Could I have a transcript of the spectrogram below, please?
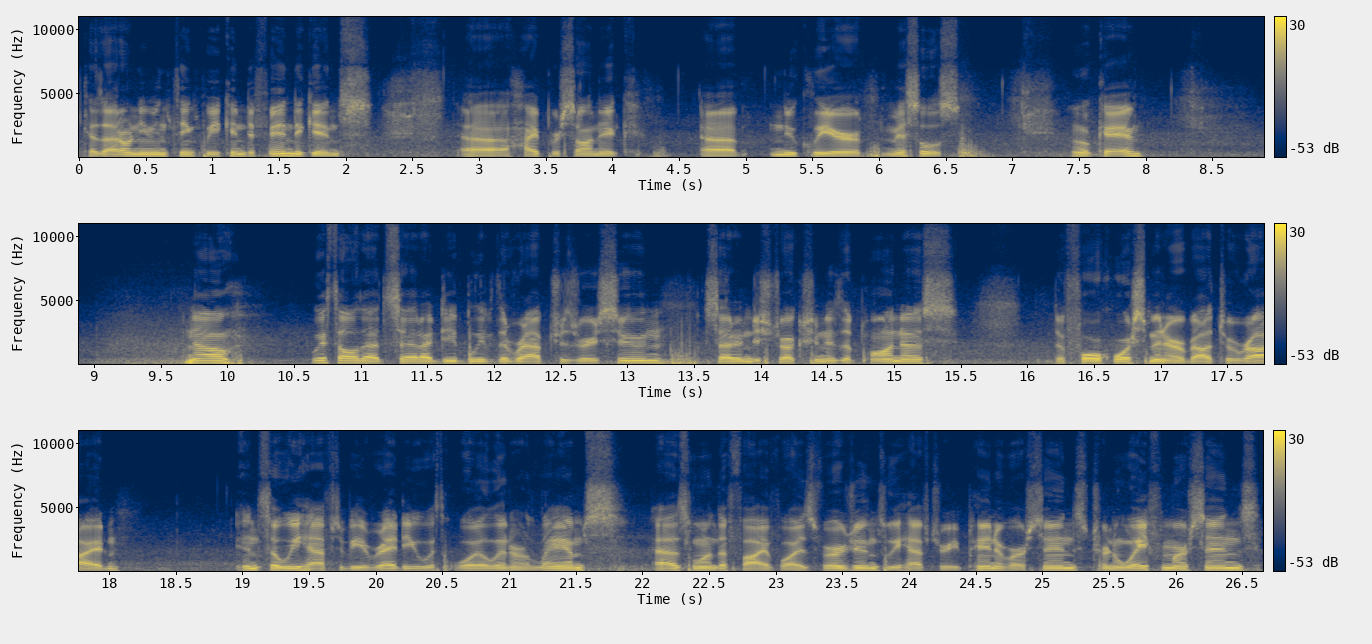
because I don't even think we can defend against uh, hypersonic uh, nuclear missiles. Okay. Now, with all that said, I do believe the rapture is very soon. Sudden destruction is upon us. The four horsemen are about to ride. And so we have to be ready with oil in our lamps. As one of the five wise virgins, we have to repent of our sins, turn away from our sins,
